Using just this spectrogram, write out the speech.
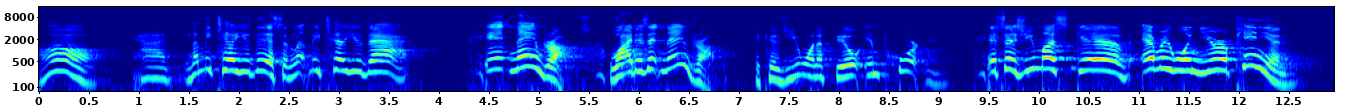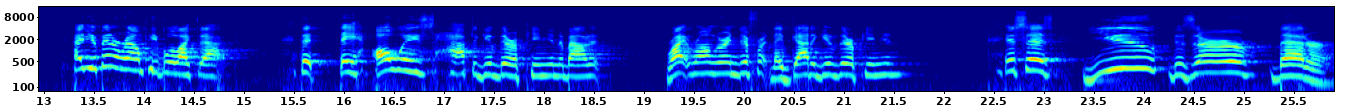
Oh, uh, let me tell you this and let me tell you that. It name drops. Why does it name drop? Because you want to feel important. It says you must give everyone your opinion. Have you been around people like that? That they always have to give their opinion about it? Right, wrong, or indifferent, they've got to give their opinion. It says, You deserve better.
